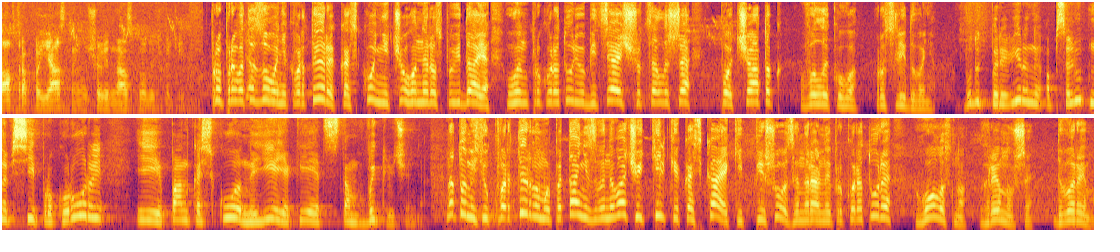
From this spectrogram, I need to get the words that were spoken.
завтра пояснення, що від нас будуть хотіти. Про приватизовані квартири Касько нічого не розповідає. У генпрокуратурі обіцяють, що це лише початок великого розслідування. будуть перевірені абсолютно всі прокурори, і пан Касько не є якесь там виключення. Натомість у квартирному питанні звинувачують тільки Каська, який пішов з Генеральної прокуратури, голосно гримнувши дверима.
